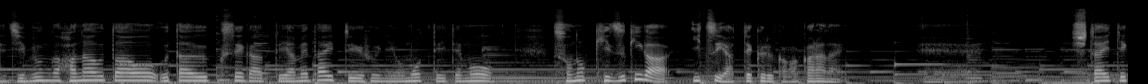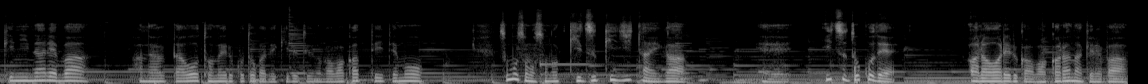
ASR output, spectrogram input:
ー、自分が鼻歌を歌う癖があってやめたいというふうに思っていてもその気づきがいつやってくるかわからない、えー、主体的になれば鼻歌を止めることができるというのが分かっていてもそもそもその気づき自体が、えー、いつどこで現れるかわからなければ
